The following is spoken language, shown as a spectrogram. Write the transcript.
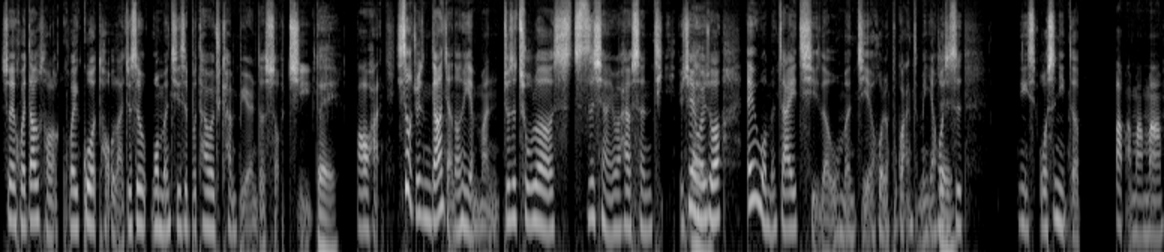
所以回到头来，回过头来，就是我们其实不太会去看别人的手机。对。包含，其实我觉得你刚刚讲的东西也蛮，就是除了思想以外，还有身体。有些人会说：“哎、欸，我们在一起了，我们结婚了，不管怎么样，或者是你，我是你的爸爸妈妈，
